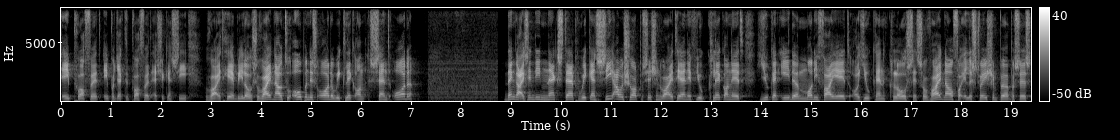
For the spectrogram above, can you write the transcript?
a profit, a projected profit, as you can see right here below. So right now to open this order, we click on send order. Then guys, in the next step, we can see our short position right here. And if you click on it, you can either modify it or you can close it. So right now, for illustration purposes,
